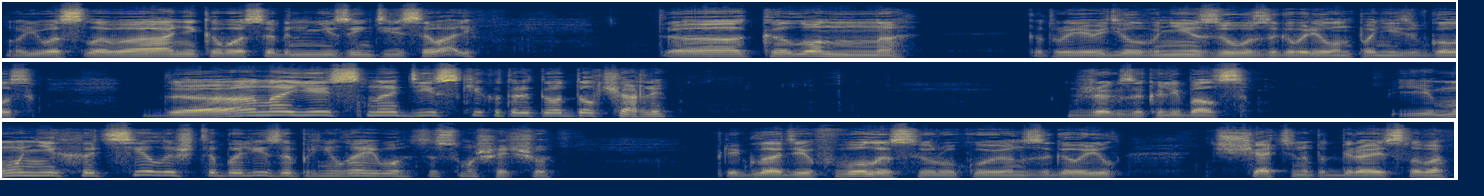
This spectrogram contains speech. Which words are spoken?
но его слова никого особенно не заинтересовали. — Та колонна которую я видел внизу, — заговорил он, понизив голос. — Да, она есть на диске, который ты отдал Чарли. Джек заколебался. Ему не хотелось, чтобы Лиза приняла его за сумасшедшего. Пригладив волосы рукой, он заговорил, тщательно подбирая слова.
